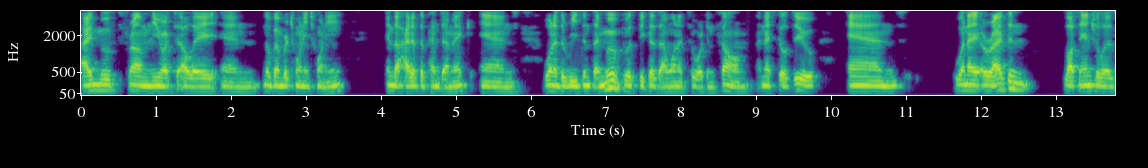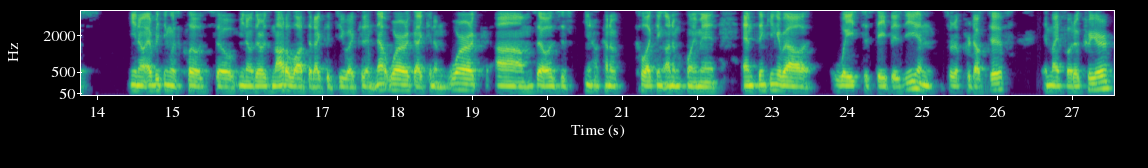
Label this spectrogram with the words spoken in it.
I moved from New York to LA in November 2020 in the height of the pandemic. And one of the reasons I moved was because I wanted to work in film, and I still do. And when I arrived in Los Angeles, you know, everything was closed. So, you know, there was not a lot that I could do. I couldn't network. I couldn't work. Um, so I was just, you know, kind of collecting unemployment and thinking about ways to stay busy and sort of productive in my photo career.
